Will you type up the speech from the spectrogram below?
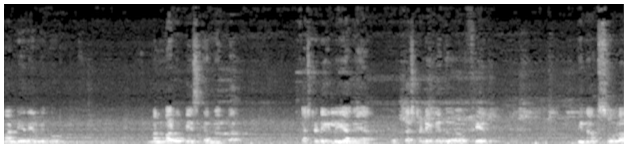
माननीय रेलवे कोर्ट मनमाड़ू पेश करने पर कस्टडी लिया गया और कस्टडी के दौरान फिर दिनांक 16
